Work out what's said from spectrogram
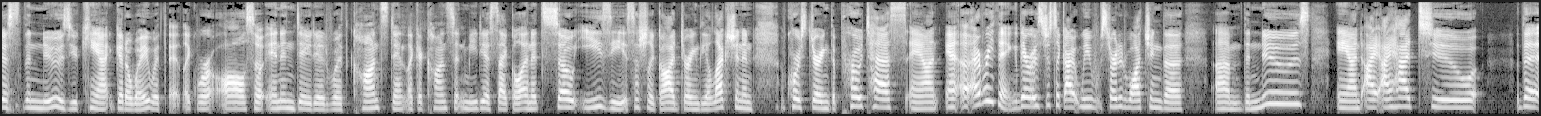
just the news. You can't get away with it. Like we're all so inundated with constant, like a constant media cycle, and it's so easy, especially God during the election, and of course during the protests and, and uh, everything. There was just like I we started watching the um, the news, and I, I had to the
